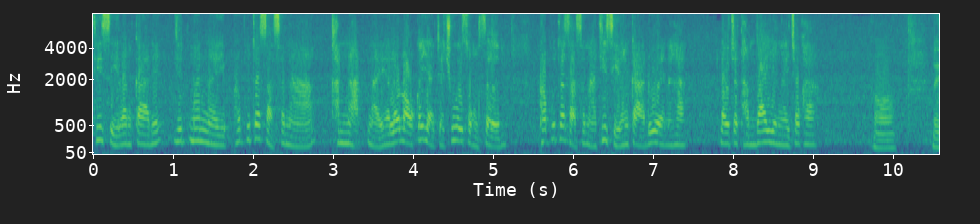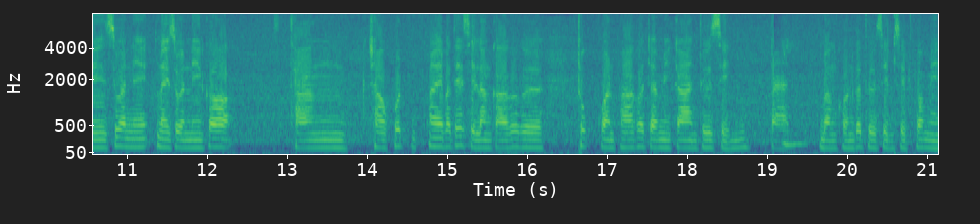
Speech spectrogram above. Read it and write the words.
ที่ศรีลังกาเนี่ยยึดมั่นในพระพุทธศาสนาขนาดไหน แล้วเราก็อยากจะช่วยส่งเสริม พระพุทธศาสนาที่ศรีลังกาด้วยนะคะ เราจะทำได้ยังไงเจ้าคะอ๋อในส่วนนี้ในส่วนนี้ก็ทางชาวพุทธในประเทศศรีลังกาก็คือทุกวันพระก็จะมีการถือศีล8บางคนก็ถือศีลสิบก็มี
